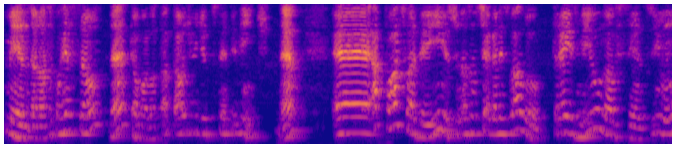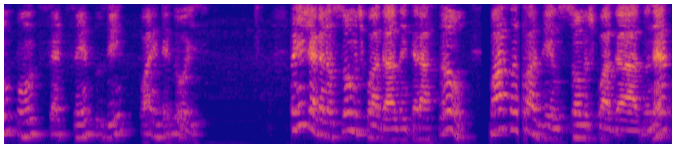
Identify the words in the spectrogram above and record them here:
menos a nossa correção, né, que é o valor total, dividido por 120. Né? É, após fazer isso, nós vamos chegar nesse valor, 3.901.742. Para a gente chegar na soma de quadrados da interação, basta nós fazermos soma de quadrado né,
